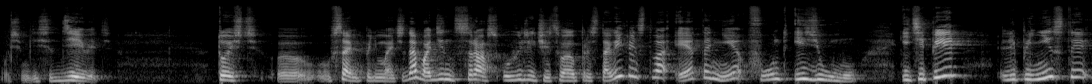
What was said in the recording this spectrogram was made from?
89. То есть, э, сами понимаете, да, в 11 раз увеличить свое представительство – это не фунт изюму. И теперь лепенисты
